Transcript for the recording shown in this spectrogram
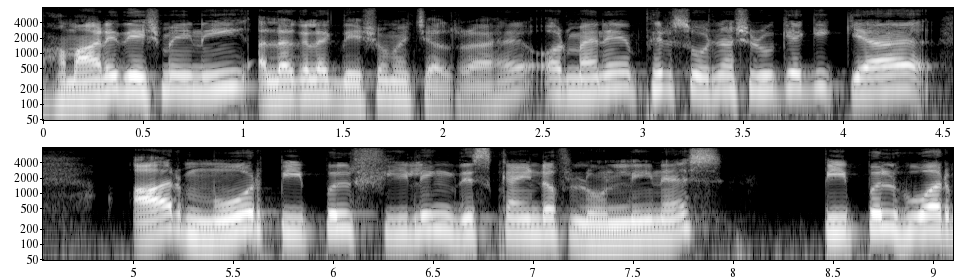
हमारे देश में ही नहीं अलग अलग देशों में चल रहा है। और मैंने फिर सोचना शुरू किया कि क्या are more people feeling this kind of loneliness? people who are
